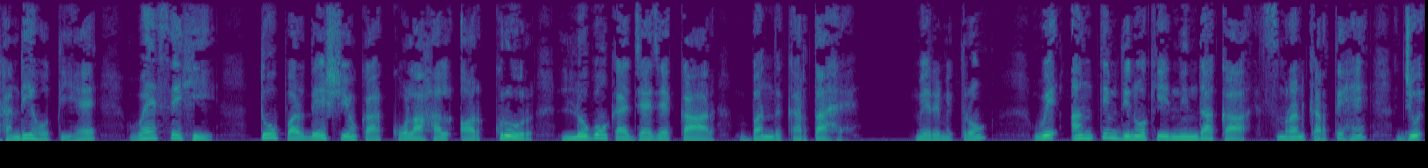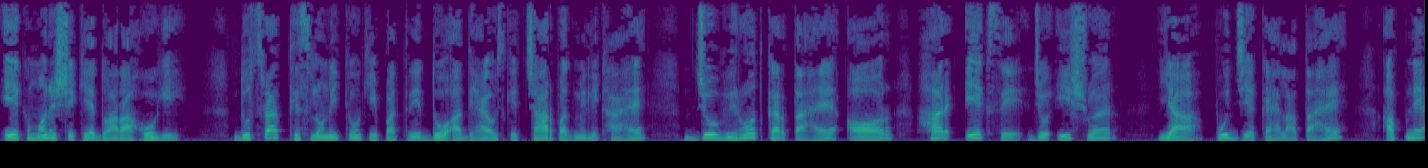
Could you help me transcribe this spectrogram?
ठंडी होती है, वैसे ही तू परदेशियों का कोलाहल और क्रूर लोगों का जय जयकार बंद करता है। मेरे मित्रों, वे अंतिम दिनों की निंदा का स्मरण करते हैं, जो एक मनुष्य के द्वारा होगी। दूसरा थिसलोनिकियों की पत्री दो अध्याय उसके चार पद में लिखा है, जो विरोध करता है और हर एक से जो ईश्वर या पूज्य कहलाता है, अपने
